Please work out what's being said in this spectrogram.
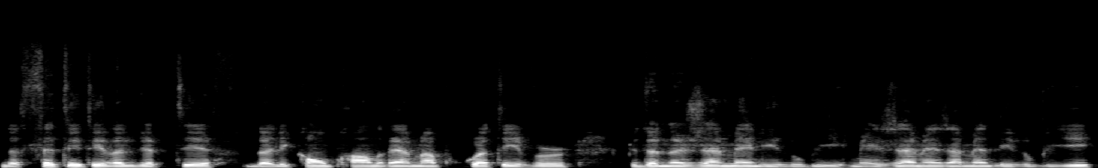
de setter tes objectifs, de les comprendre réellement pourquoi tu les veux, puis de ne jamais les oublier. Mais jamais, jamais de les oublier.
